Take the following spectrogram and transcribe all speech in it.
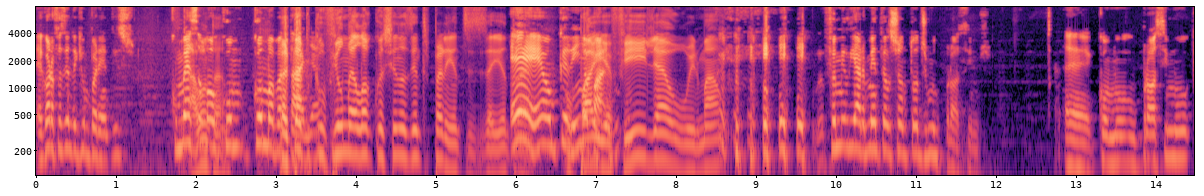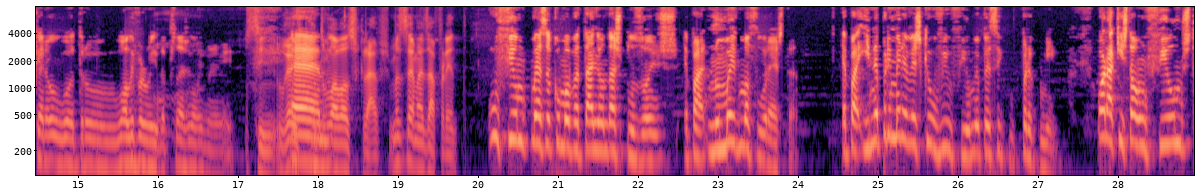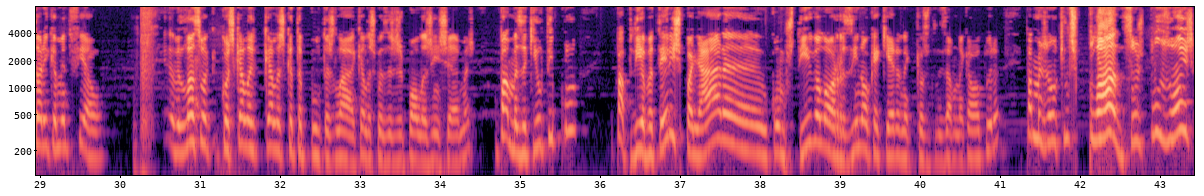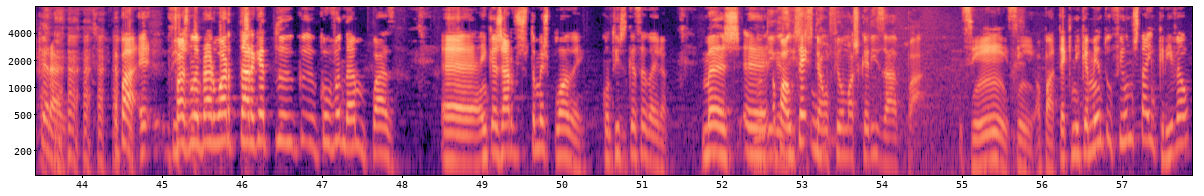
agora fazendo aqui um parênteses, começa logo vontade. com, com uma batalha. Até porque o filme é logo com as cenas entre parênteses. Aí entra É, é um bocadinho. O pai, opá, a filha, o irmão. familiarmente eles são todos muito próximos. Uh, como o próximo, que era o outro, o Oliver Reed, a personagem do Oliver Reed. Sim, o gajo Ehm. que controlava os escravos. Mas é mais à frente. O filme começa com uma batalha onde há explosões, epá, no meio de uma floresta. Epá, e na primeira vez que eu vi o filme, eu pensei para comigo. Ora, aqui está um filme historicamente fiel. Lançam com aquelas, aquelas catapultas lá, aquelas coisas, as bolas em chamas. Pá, mas aquilo tipo, pá, podia bater e espalhar eh, o combustível ou a resina ou o que é que era que eles utilizavam naquela altura. Pá, mas não, aquilo explode, são explosões, caralho. Epá, é, Faz-me lembrar o Art Target de- com o Van Damme, quase. Eh, em que as árvores também explodem com tiros de caçadeira. Mas, eh, Não digas opá, o isto, te- isto é um filme oscarizado, pá. Sim, sim. Opa, tecnicamente o filme está incrível.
